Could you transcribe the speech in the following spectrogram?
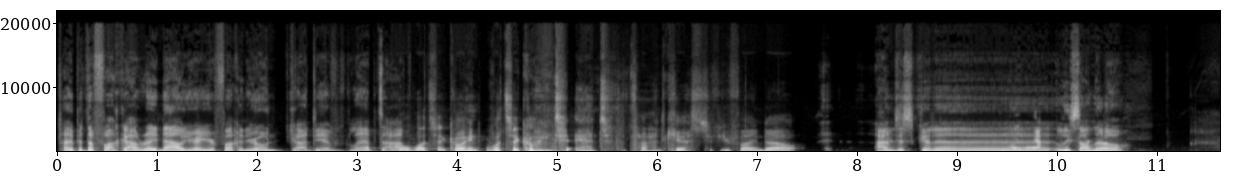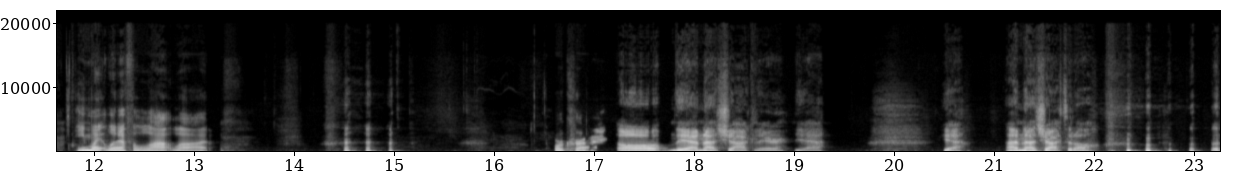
Type it the fuck out right now. You're at your fucking your own goddamn laptop. Well, what's it going? What's it going to add to the podcast if you find out? I'm just gonna. At least I'll know. he might laugh a lot, lot, or cry. Oh yeah, I'm not shocked there. Yeah, yeah, I'm not shocked at all.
